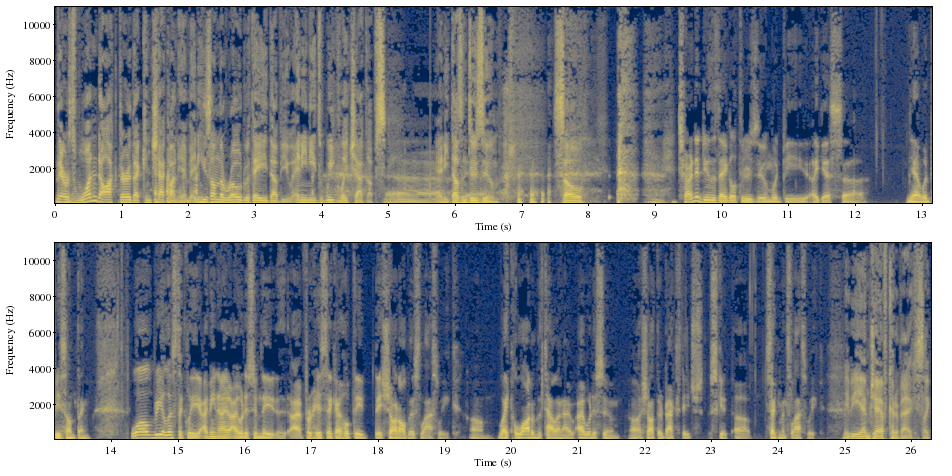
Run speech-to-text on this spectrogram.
There's one doctor that can check on him, and he's on the road with AEW, and he needs weekly checkups, and he doesn't do Zoom. So trying to do this angle through Zoom would be, I guess, uh, yeah, would be something. Well, realistically, I mean, I, I would assume they, uh, for his sake, I hope they, they shot all this last week. Um, like a lot of the talent, I, I would assume, uh, shot their backstage skit, uh, segments last week. Maybe MJF could have asked, he's like,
